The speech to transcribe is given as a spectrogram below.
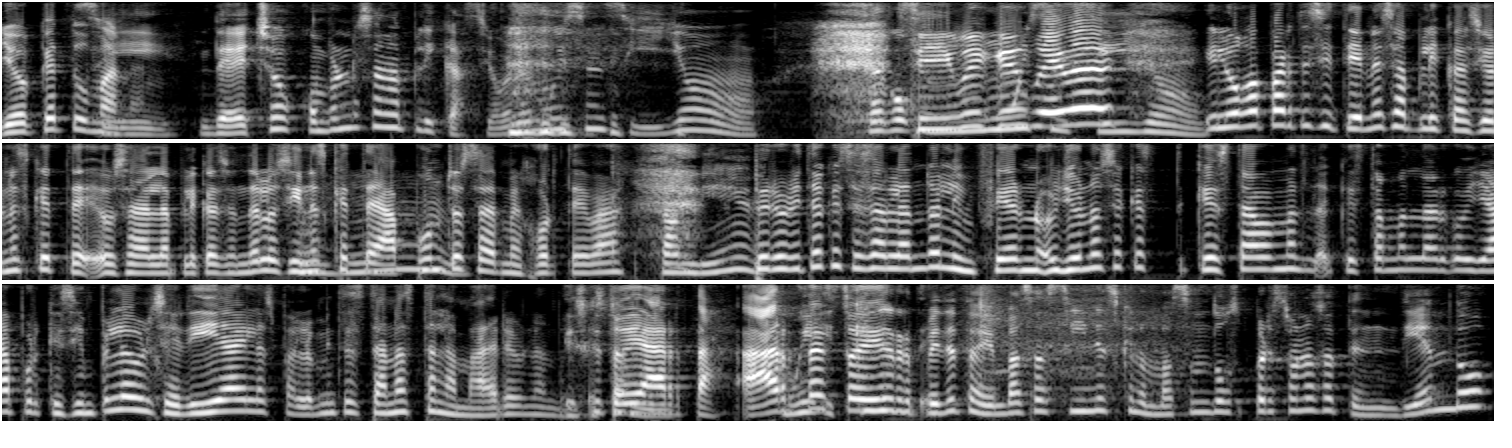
Yo que tu. Sí, de hecho, cómpranos en la aplicación, es muy sencillo. Algo Sí, güey, qué hueva. Y luego aparte si tienes aplicaciones que te, o sea, la aplicación de los cines que te da puntos, hasta mejor te va. También. Pero ahorita que estás hablando del infierno, yo no sé qué, qué estaba más, qué está más largo ya, porque siempre la dulcería y las palomitas están hasta la madre, Brando. Es que estoy también- harta, harta estoy. Es que de repente también vas a cines que nomás son dos personas atendiendo.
